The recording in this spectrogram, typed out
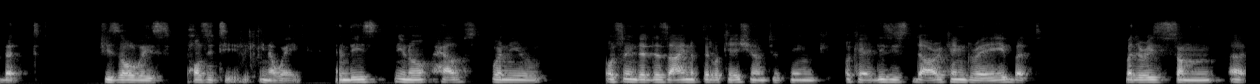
but she's always positive in a way. And this, you know, helps when you also in the design of the location to think, okay, this is dark and gray, but but there is some uh,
